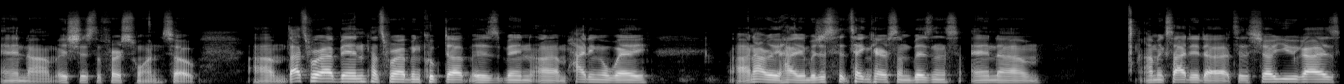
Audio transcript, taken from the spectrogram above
and um, it's just the first one. So um, that's where I've been. That's where I've been cooped up. Is been um, hiding away uh, not really hiding, but just taking care of some business. And um, I'm excited uh, to show you guys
